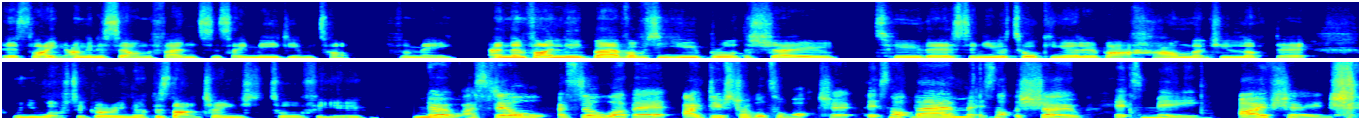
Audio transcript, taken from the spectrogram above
it's like I'm going to sit on the fence and say medium top for me. And then finally, Bev, obviously you brought the show to this, and you were talking earlier about how much you loved it when you watched it growing up. Has that changed at all for you? No, I still I still love it. I do struggle to watch it. It's not them, it's not the show, it's me. I've changed.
